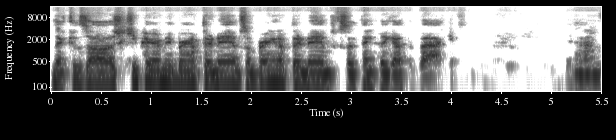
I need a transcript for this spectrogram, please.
Nick Gonzalez. Keep hearing me bring up their names. I'm bringing up their names because I think they got the backing. And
